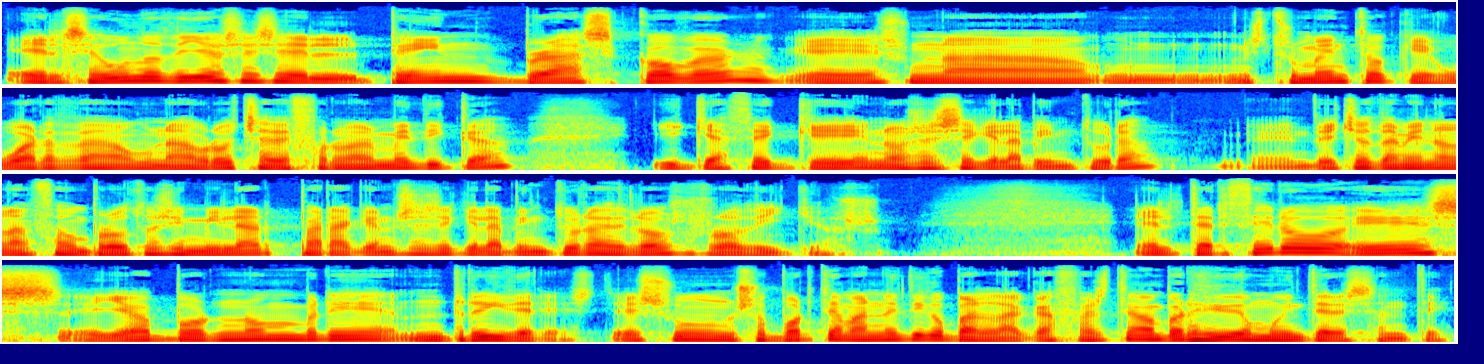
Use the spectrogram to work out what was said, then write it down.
El segundo de ellos es el Paint Brush Cover, que es un instrumento que guarda una brocha de forma hermética y que hace que no se seque la pintura. Eh, de hecho, también han lanzado un producto similar para que no se seque la pintura de los rodillos. El tercero es, eh, lleva por nombre Readerest. Es un soporte magnético para la gafa. Este me ha parecido muy interesante.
